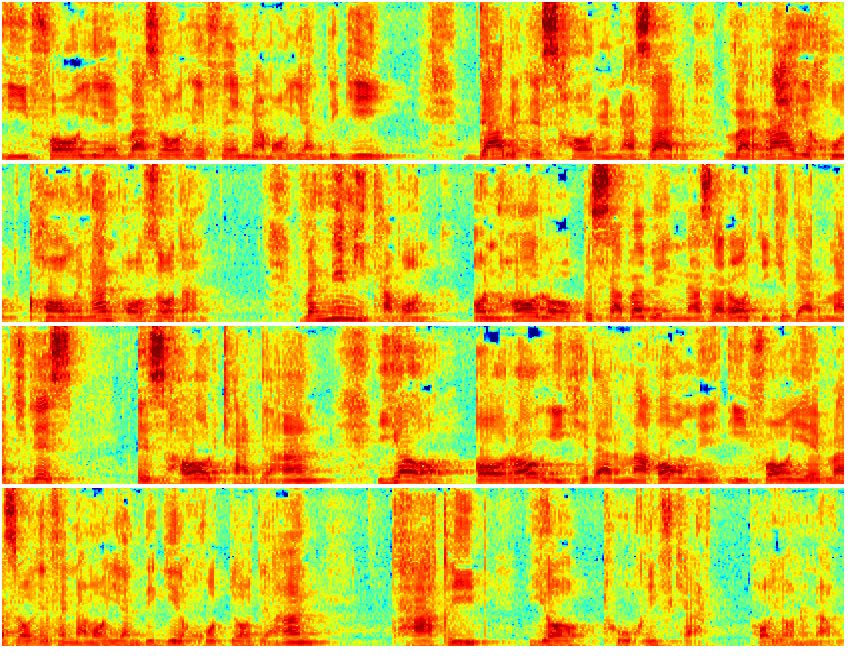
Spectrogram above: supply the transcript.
ایفای وظایف نمایندگی در اظهار نظر و رأی خود کاملا آزادند. و نمی‌توان آنها را به سبب نظراتی که در مجلس اظهار کرده اند یا آرایی که در مقام ایفای وظایف نمایندگی خود داده اند تعقیب یا توقیف کرد. پایان نقل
